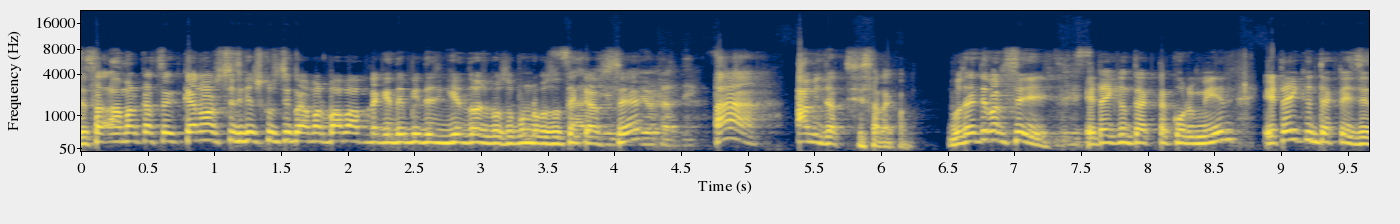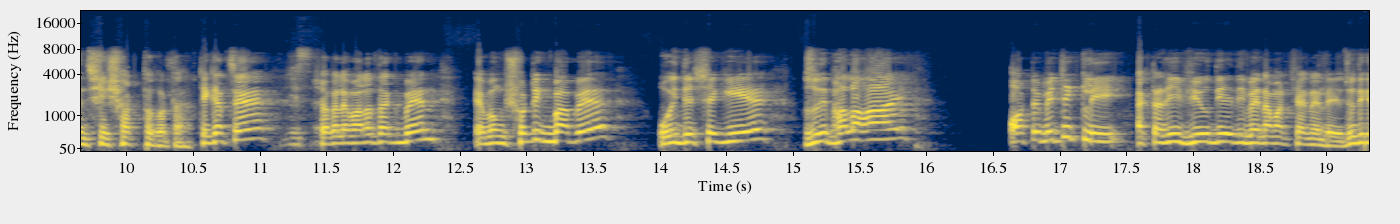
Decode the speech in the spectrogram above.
যে স্যার আমার কাছে কেন আসছে জিজ্ঞেস করছি আমার বাবা আপনাকে বিদেশ গিয়ে দশ বছর পনেরো বছর থেকে আসছে। হ্যাঁ আমি যাচ্ছি স্যার এখন। বুঝাইতে পারছি? এটাই কিন্তু একটা কর্মীর এটাই কিন্তু একটা এজেন্সির সার্থকতা ঠিক আছে? সকালে ভালো থাকবেন এবং সঠিকভাবে ওই দেশে গিয়ে যদি ভালো হয় অটোমেটিকলি একটা রিভিউ দিয়ে দিবেন আমার চ্যানেলে যদি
